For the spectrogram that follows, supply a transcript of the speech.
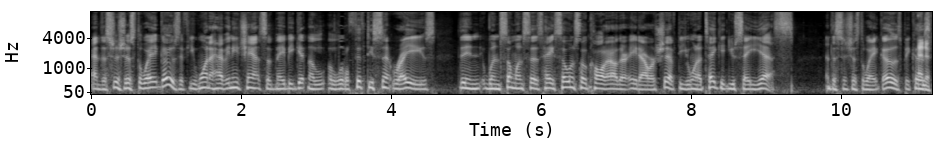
And this is just the way it goes. If you want to have any chance of maybe getting a, a little 50 cent raise then when someone says, "Hey, so and so called out of their eight-hour shift, do you want to take it?" You say yes, and this is just the way it goes because and if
